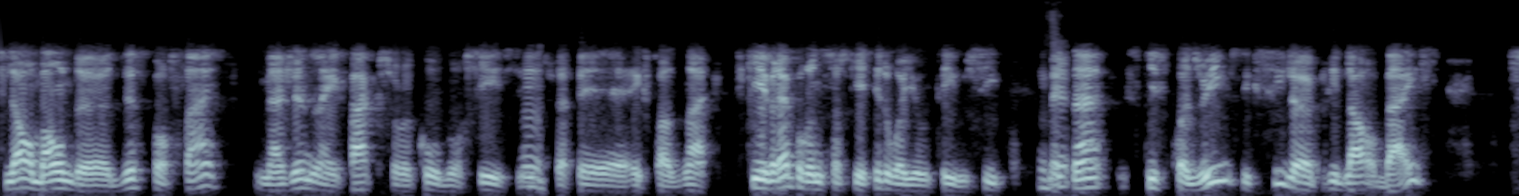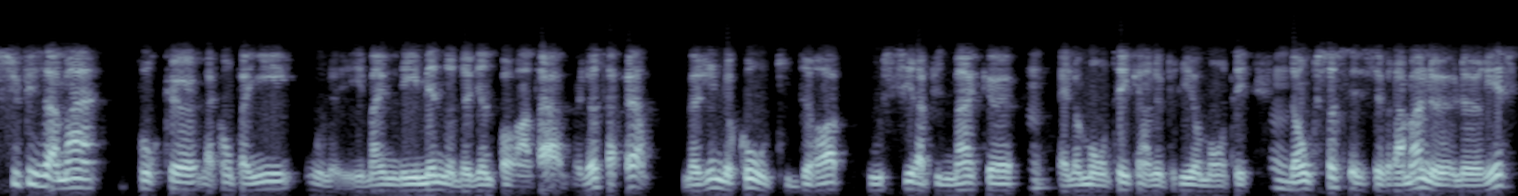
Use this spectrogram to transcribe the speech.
Si là, on monte de 10 imagine l'impact sur le cours boursier. C'est hmm. tout à fait extraordinaire. Ce qui est vrai pour une société de royauté aussi. Maintenant, ce qui se produit, c'est que si le prix de l'or baisse suffisamment pour que la compagnie et même les mines ne deviennent pas rentables, mais ben là, ça ferme. Imagine le cours qui drop aussi rapidement qu'elle hmm. a monté quand le prix a monté. Hmm. Donc, ça, c'est vraiment le, risque.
